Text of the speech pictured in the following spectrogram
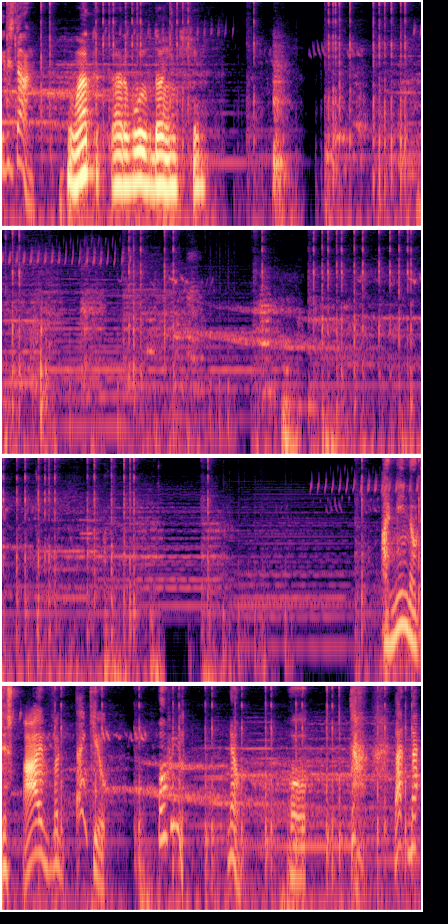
It is done. What are wolves doing here? You. Oh, really? No. Oh. that. that.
